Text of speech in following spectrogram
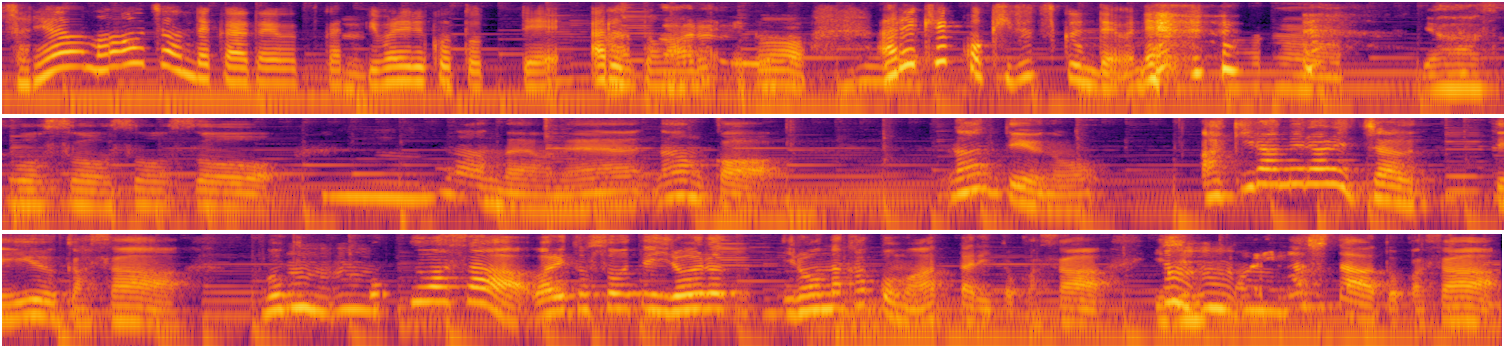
それは真央ちゃんだからだよとかって言われることってあると思うんだけど、あれ結構傷つくんだよね。うんいやーそうそうそうそう。うん。そうなんだよね。なんかなんていうの？諦められちゃうっていうかさ僕,、うんうん。僕はさ割とそうやっていろいろいろんな過去もあったりとかさいじめられましたとかさ、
